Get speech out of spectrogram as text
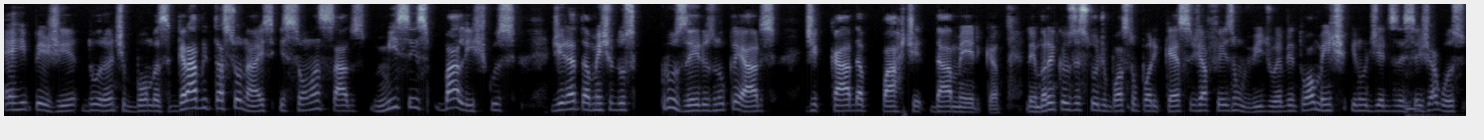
RPG durante bombas gravitacionais e são lançados mísseis balísticos diretamente dos cruzeiros nucleares de cada parte da América. Lembrando que os estúdios Boston Podcast já fez um vídeo eventualmente e no dia 16 de agosto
